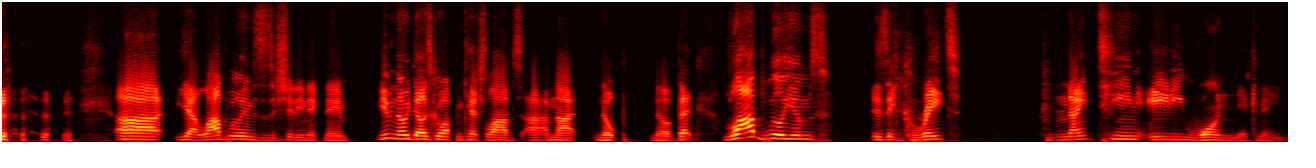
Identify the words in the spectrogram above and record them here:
Uh, yeah, Lob Williams is a shitty nickname. Even though he does go up and catch lobs, I'm not. Nope, nope. That Lob Williams is a great 1981 nickname.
